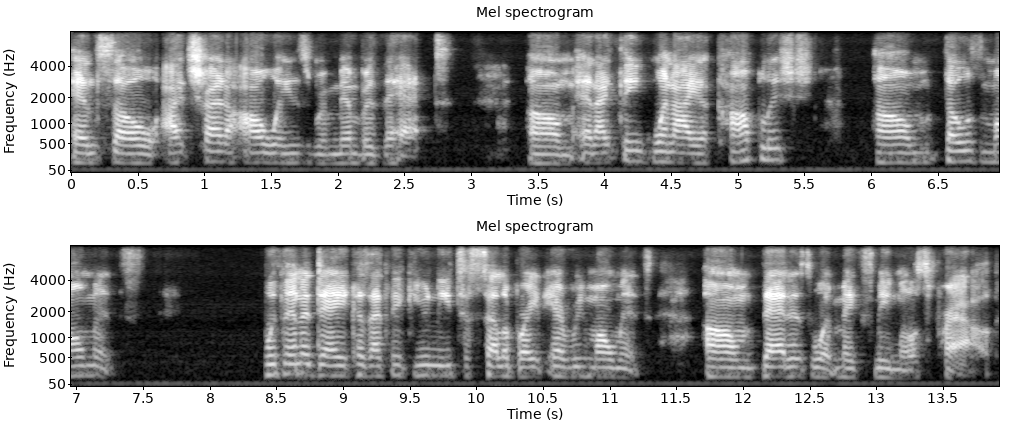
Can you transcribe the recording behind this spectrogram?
And so I try to always remember that. Um, and I think when I accomplish um, those moments within a day, because I think you need to celebrate every moment, um, that is what makes me most proud.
